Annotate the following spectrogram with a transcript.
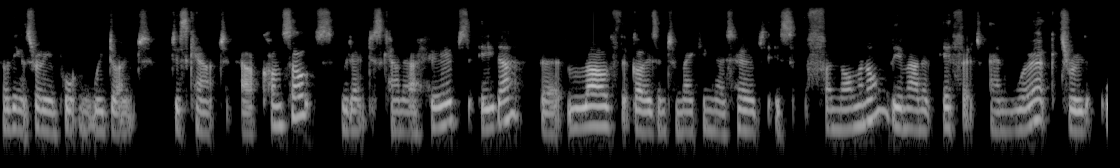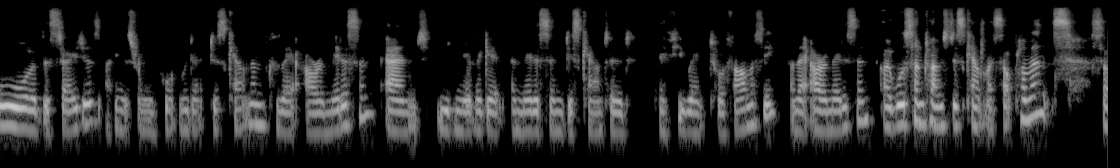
So I think it's really important we don't discount our consults. We don't discount our herbs either. The love that goes into making those herbs is phenomenal. The amount of effort and work through all of the stages, I think it's really important we don't discount them because they are a medicine and you'd never get a medicine discounted if you went to a pharmacy and they are a medicine. I will sometimes discount my supplements. So,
